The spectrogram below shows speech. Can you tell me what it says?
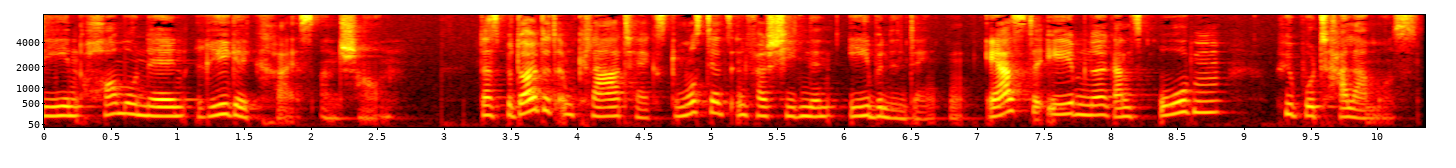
den hormonellen Regelkreis anschauen. Das bedeutet im Klartext, du musst jetzt in verschiedenen Ebenen denken. Erste Ebene ganz oben Hypothalamus.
